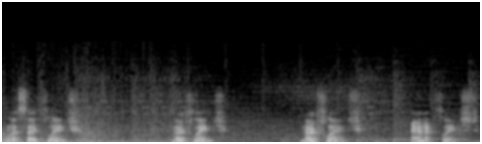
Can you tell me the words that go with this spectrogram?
Unless they flinch. No flinch. No flinch. And it flinched.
